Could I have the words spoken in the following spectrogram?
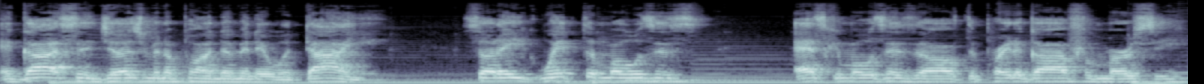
and God sent judgment upon them and they were dying. So they went to Moses, asking Moses uh, to pray to God for mercy.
